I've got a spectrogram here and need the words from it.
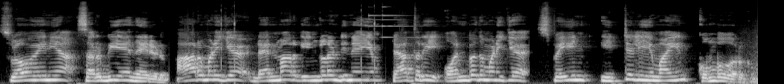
സ്ലോവേനിയ സെർബിയയെ നേരിടും. ആറു മണിക്ക് ഡെൻമാർക്ക് ഇംഗ്ലണ്ടിനെയും രാത്രി ഒൻപത് മണിക്ക് സ്പെയിൻ ഇറ്റലിയുമായും കൊമ്പുകോർക്കും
